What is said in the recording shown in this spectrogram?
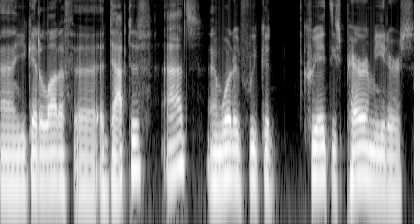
Uh, you get a lot of uh, adaptive ads, and what if we could create these parameters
